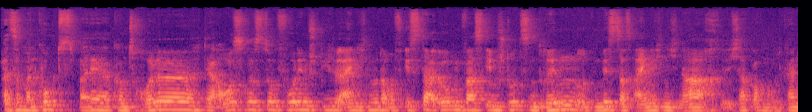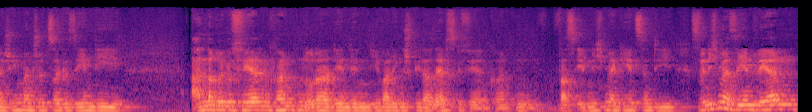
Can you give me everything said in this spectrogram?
Also man guckt bei der Kontrolle der Ausrüstung vor dem Spiel eigentlich nur darauf, ist da irgendwas im Stutzen drin und misst das eigentlich nicht nach. Ich habe auch noch keine Schienbeinschützer gesehen, die andere gefährden könnten oder den, den jeweiligen Spieler selbst gefährden könnten. Was eben nicht mehr geht, sind die, was wir nicht mehr sehen werden,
